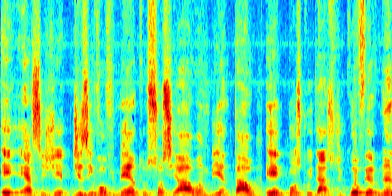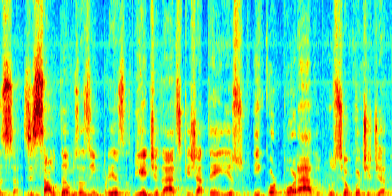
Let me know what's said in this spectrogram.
ESG, desenvolvimento social, ambiental e com os cuidados de governança. E saudamos as empresas e entidades que já têm isso incorporado no seu cotidiano.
